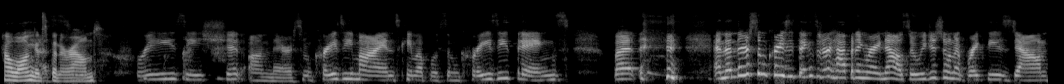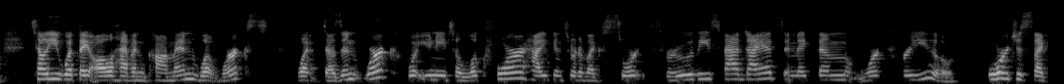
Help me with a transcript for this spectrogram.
how long yeah, it's been around crazy shit on there. Some crazy minds came up with some crazy things, but and then there's some crazy things that are happening right now. So we just want to break these down, tell you what they all have in common, what works, what doesn't work, what you need to look for, how you can sort of like sort through these fad diets and make them work for you or just like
